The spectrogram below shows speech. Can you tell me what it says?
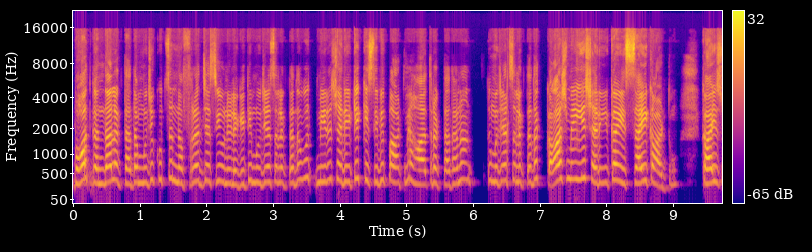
बहुत गंदा लगता था, मुझे खुद से नफ़रत जैसी होने लगी थी। मुझे ऐसा लगता था वो मेरे शरीर के किसी भी पार्ट में हाथ रखता था ना, तो मुझे ऐसा लगता था काश मैं ये शरीर का हिस्सा ही काट दूँ, काश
